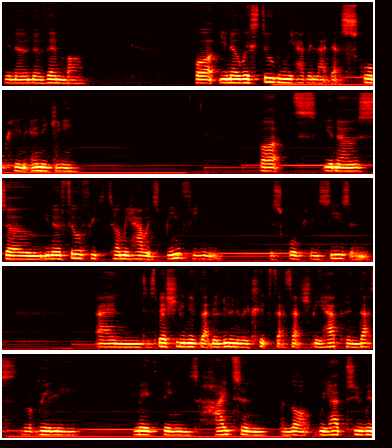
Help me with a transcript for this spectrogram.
you know, November. But, you know, we're still going to be having like that scorpion energy. But, you know, so, you know, feel free to tell me how it's been for you, the scorpion season. And especially with like the lunar eclipse that's actually happened, that's really made things heighten a lot. We had to we,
